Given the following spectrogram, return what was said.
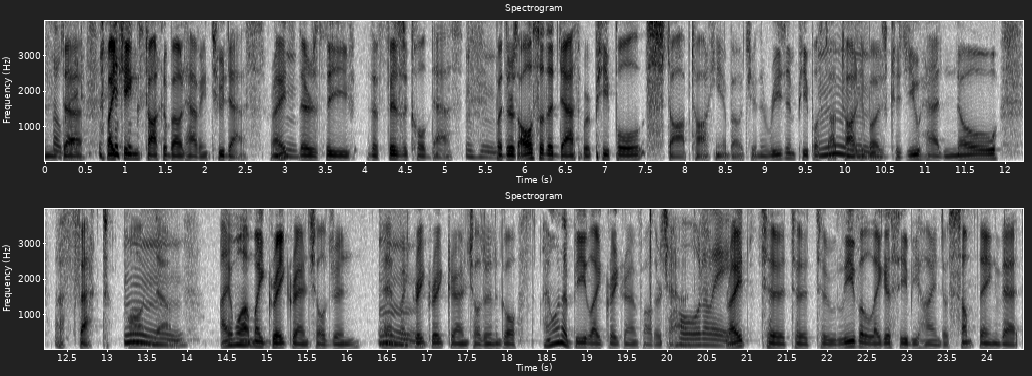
Mm-hmm. So uh. Mm-hmm. Vikings talk about having two deaths. Right? There's the the physical death, but there's also the death where people stop talking about you, and the reason people stop talking about it is because you had no effect on them. I want my great grandchildren and my great great grandchildren to go. I want to be like great grandfather Tad. Totally. right to to to leave a legacy behind of something that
